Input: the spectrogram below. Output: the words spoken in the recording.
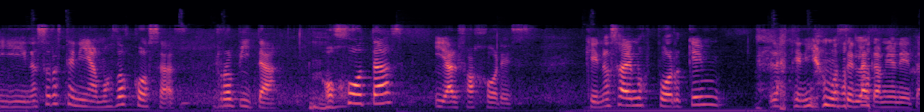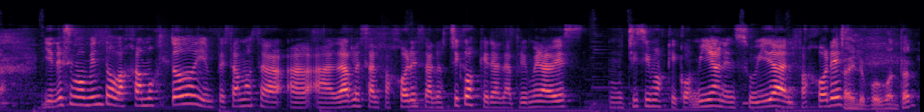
Y nosotros teníamos dos cosas, ropita, hojotas y alfajores, que no sabemos por qué las teníamos en la camioneta. Y en ese momento bajamos todo y empezamos a, darles alfajores a los chicos, que era la primera vez muchísimos que comían en su vida alfajores. ¿Ahí lo puedo contar?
